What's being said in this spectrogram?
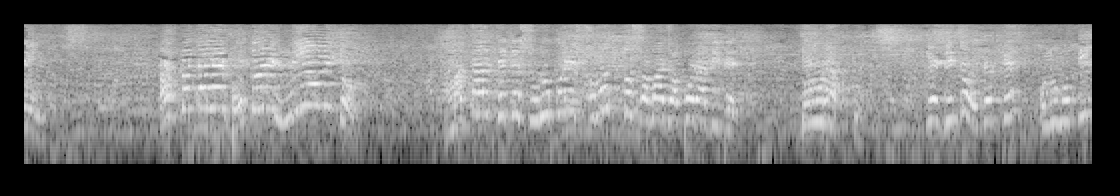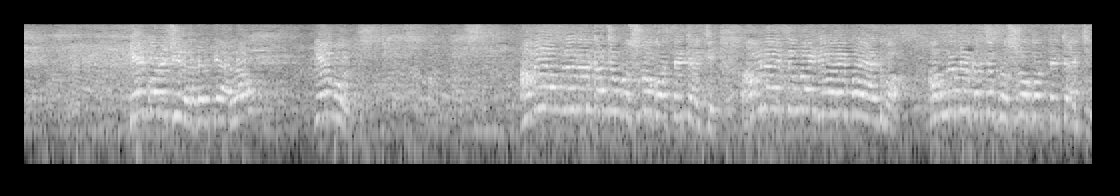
নেই। হাসপাতালের ভেতরে নিয়মিত মাতাল থেকে শুরু করে সমস্ত সমাজ অপরাধীদের দৌড়াত্ম কে দিত এদেরকে অনুমতি? কে করেছিল এদেরকে অ্যালাউ কে বলবে? আমি আপনাদের কাছে প্রশ্ন করতে চাইছি। আমরা এসএমআই ডিওয়াইফাই অ্যাডভা আপনাদের কাছে প্রশ্ন করতে চাইছি,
